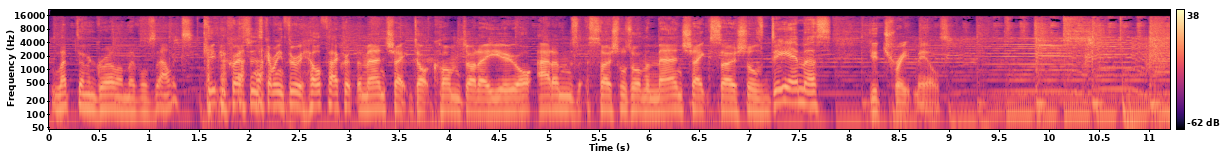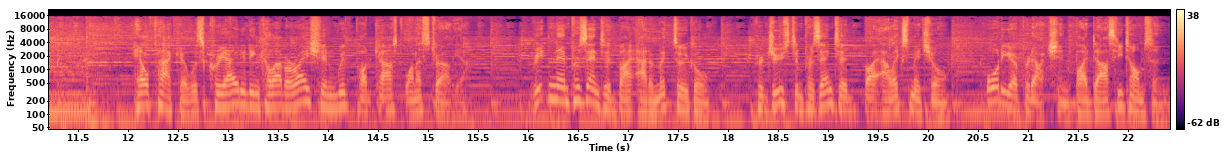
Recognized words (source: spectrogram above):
leptin and ghrelin levels, Alex. Keep your questions coming through healthhacker at themanshake.com.au or Adam's socials or the Manshake socials. DM us your treat meals. Health Hacker was created in collaboration with Podcast One Australia. Written and presented by Adam MacDougall. Produced and presented by Alex Mitchell. Audio production by Darcy Thompson.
